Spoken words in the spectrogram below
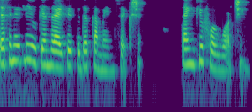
definitely you can write it to the comment section. Thank you for watching.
